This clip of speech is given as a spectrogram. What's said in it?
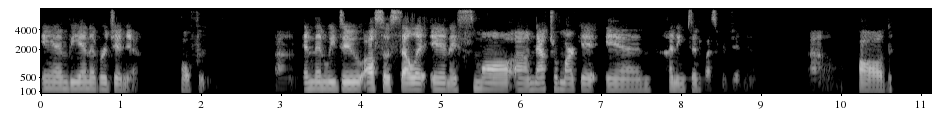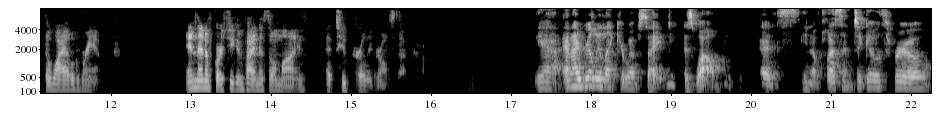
and Vienna, Virginia Whole Foods. Um, and then we do also sell it in a small um, natural market in Huntington, West Virginia, um, called the Wild Ramp. And then, of course, you can find us online at twocurlygirls.com. Yeah, and I really like your website as well. It's you know pleasant to go through.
